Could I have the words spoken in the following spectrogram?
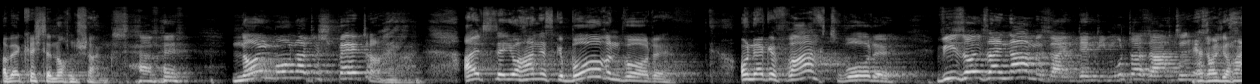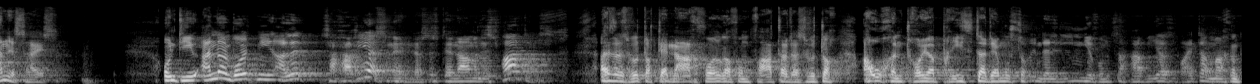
Aber er kriegt ja noch eine Chance. Amen. Neun Monate später, als der Johannes geboren wurde und er gefragt wurde, wie soll sein Name sein? Denn die Mutter sagte, er soll Johannes heißen. Und die anderen wollten ihn alle Zacharias nennen, das ist der Name des Vaters. Also das wird doch der Nachfolger vom Vater, das wird doch auch ein treuer Priester, der muss doch in der Linie vom Zacharias weitermachen.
